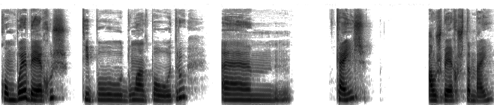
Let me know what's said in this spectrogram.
com bué berros, tipo de um lado para o outro, ahm, cães, aos berros também.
